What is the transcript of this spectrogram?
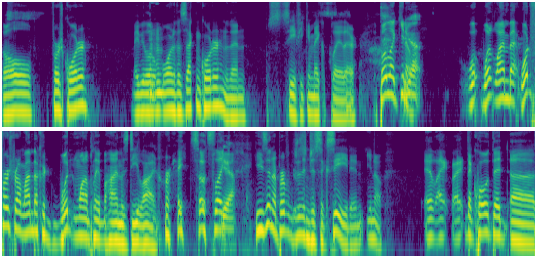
the whole first quarter, maybe a little Mhm. more of the second quarter, and then see if he can make a play there. But like you know, yeah. what what linebacker, what first round linebacker wouldn't want to play behind this D line, right? So it's like Yeah. he's in a perfect position to succeed, and you know, it, like like the quote that uh,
